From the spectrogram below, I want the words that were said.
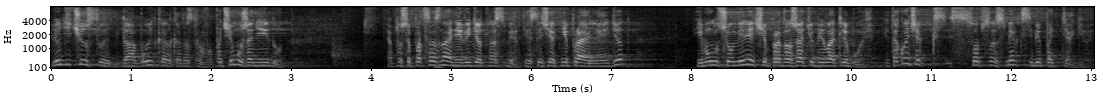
Люди чувствуют, да, будет катастрофа. Почему же они идут? Потому что подсознание ведет на смерть. Если человек неправильно идет, Ему лучше умереть, чем продолжать убивать любовь. И такой человек собственную смерть к себе подтягивает.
